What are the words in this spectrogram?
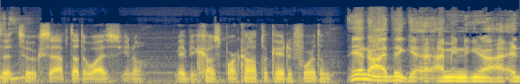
to, to accept. Otherwise, you know, maybe it becomes more complicated for them. Yeah, no, I think uh, I mean you know it,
